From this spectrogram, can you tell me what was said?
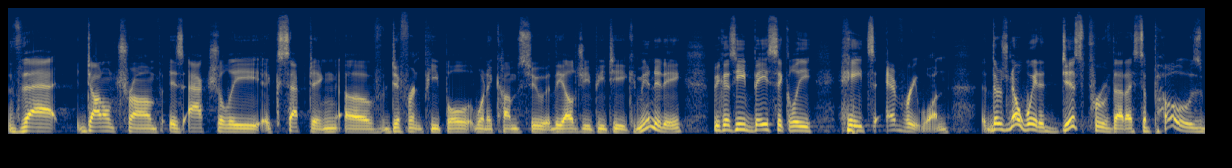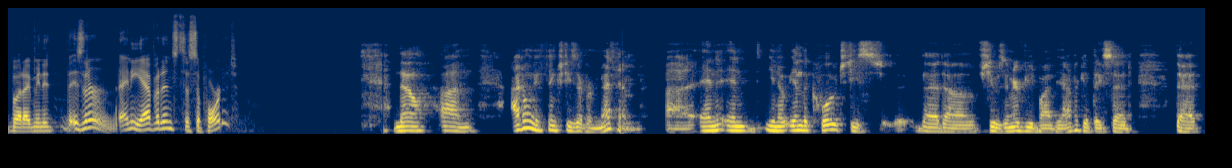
that Donald Trump is actually accepting of different people when it comes to the LGBT community because he basically hates everyone. There's no way to disprove that, I suppose, but I mean, is there any evidence to support it? No, um, I don't even think she's ever met him. Uh, and and you know, in the quote she's that uh, she was interviewed by the Advocate, they said that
